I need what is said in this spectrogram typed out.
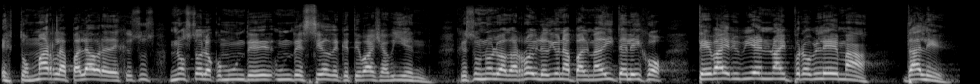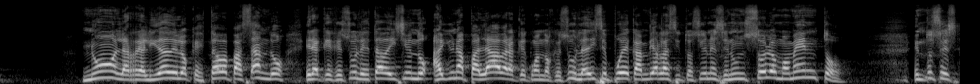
es tomar la palabra de Jesús no solo como un, un deseo de que te vaya bien. Jesús no lo agarró y le dio una palmadita y le dijo, te va a ir bien, no hay problema, dale. No, la realidad de lo que estaba pasando era que Jesús le estaba diciendo, hay una palabra que cuando Jesús la dice puede cambiar las situaciones en un solo momento. Entonces,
